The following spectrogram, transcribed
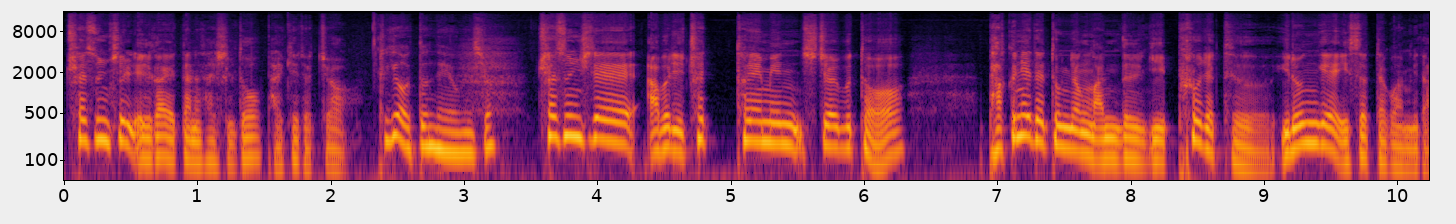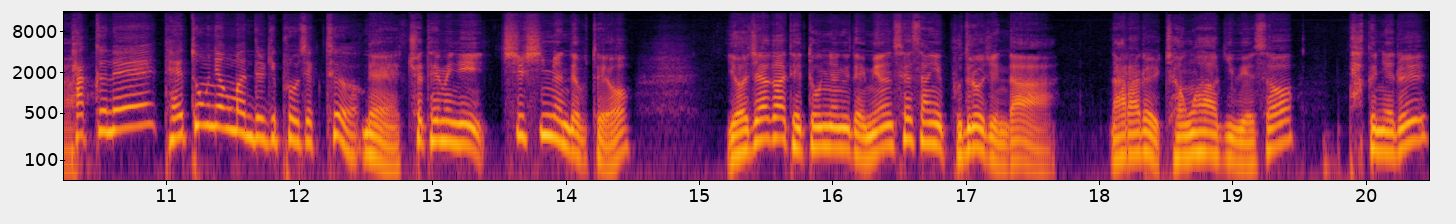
최순실 일가였다는 사실도 밝혀졌죠. 그게 어떤 내용이죠? 최순실의 아버지 최태민 시절부터 박근혜 대통령 만들기 프로젝트 이런 게 있었다고 합니다. 박근혜 대통령 만들기 프로젝트. 네, 최태민이 70년대부터요. 여자가 대통령이 되면 세상이 부드러워진다. 나라를 정화하기 위해서 박근혜를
